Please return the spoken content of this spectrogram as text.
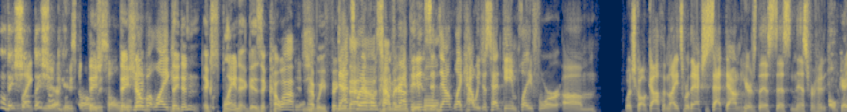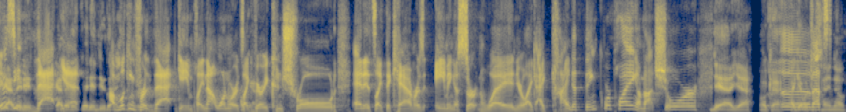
Oh, they showed. like- they showed Yeah, we saw. They, we saw. they showed, No, but, like- they didn't explain it. Is it co-op? Yeah. Have we figured That's that what out? everyone's How trying to figure many out. They didn't sit down like how we just had gameplay for um, what you call it, Gotham Knights, where they actually sat down. Here's this, this, and this for. 50. Okay, we yeah, haven't they seen didn't. that yeah, they yet. didn't- They, didn't do that. I'm looking for they that gameplay, not one where it's like very controlled and it's like the camera's aiming a certain way, and you're like, I kind of think we're playing. I'm not sure. Yeah, yeah. Okay, I Uh, get what you're saying now.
